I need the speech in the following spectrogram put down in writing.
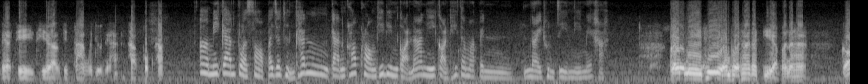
เนี่ยที่ที่เราติดตามกันอยู่เนี่ยครับผมครับอ่ามีการตรวจสอบไปจนถึงขั้นการครอบครองที่ดินก่อนหน้านี้ก่อนที่จะมาเป็นนายทุนจีนนี้ไหมคะกรณีที่อำเภอท่าตะเกียบนะฮะก็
